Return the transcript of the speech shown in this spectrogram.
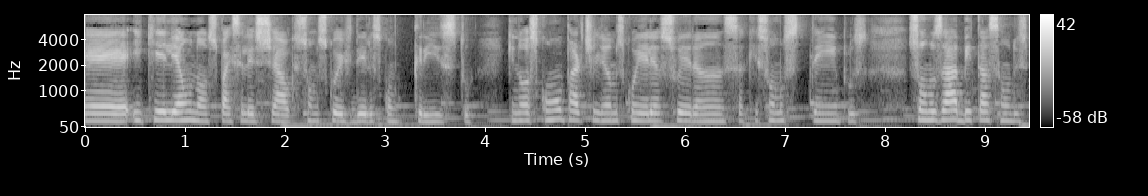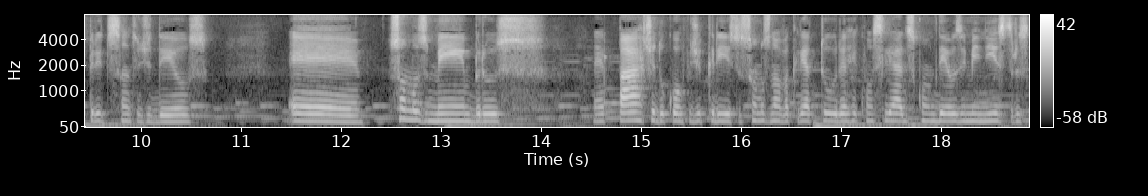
é, e que Ele é o nosso Pai Celestial, que somos cordeiros com Cristo, que nós compartilhamos com Ele a sua herança, que somos templos, somos a habitação do Espírito Santo de Deus, é, somos membros, né, parte do corpo de Cristo, somos nova criatura, reconciliados com Deus e ministros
